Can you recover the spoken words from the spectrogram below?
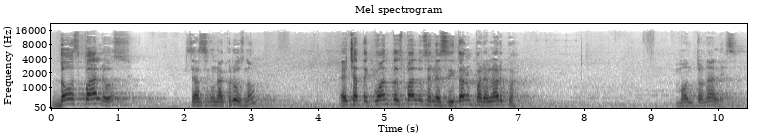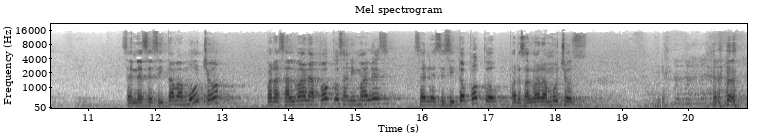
Dos palos, se hace una cruz, ¿no? Échate cuántos palos se necesitaron para el arco. Montonales. Se necesitaba mucho para salvar a pocos animales, se necesitó poco para salvar a muchos.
